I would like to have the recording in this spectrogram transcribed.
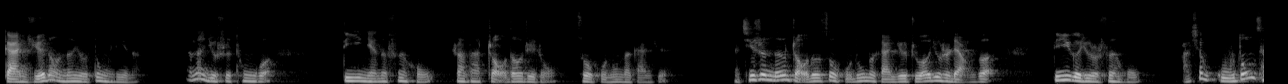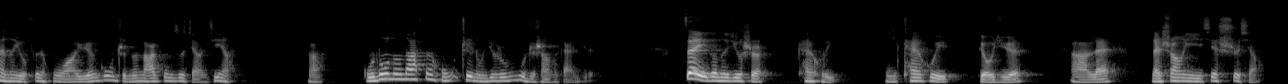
感觉到能有动力呢，那就是通过第一年的分红，让他找到这种做股东的感觉。其实能找到做股东的感觉，主要就是两个，第一个就是分红啊，像股东才能有分红啊，员工只能拿工资奖金啊，啊，股东能拿分红，这种就是物质上的感觉。再一个呢，就是开会，你开会表决啊，来来商议一些事项，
